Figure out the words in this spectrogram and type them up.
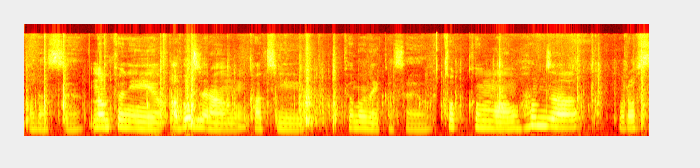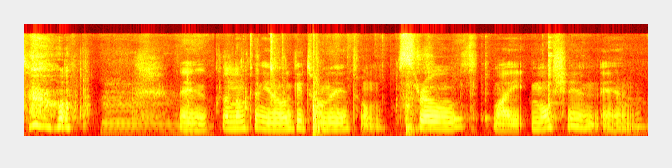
받았어요. 남편이 아버지랑 같이 결혼해 갔어요. 조금만 혼자 울었어요. 네, 그 남편이 오기 전에 좀 through my emotion and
